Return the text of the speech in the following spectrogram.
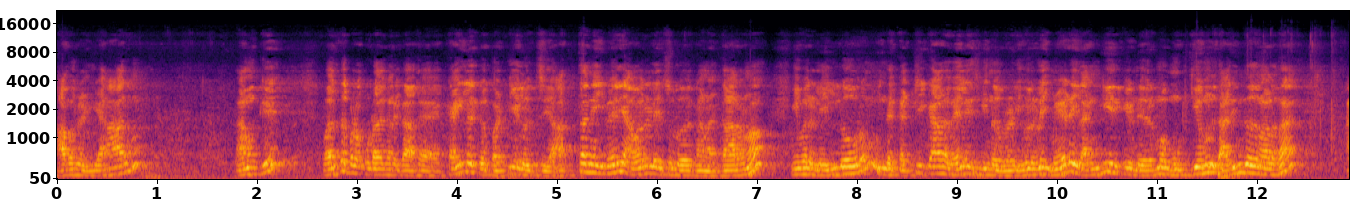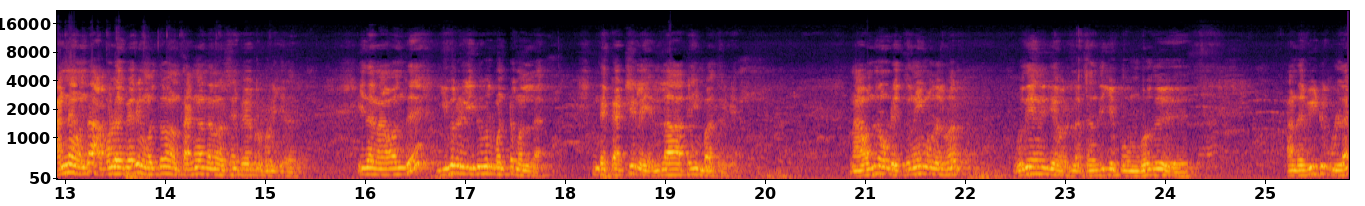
அவர்கள் யாரும் நமக்கு வருத்தப்படக்கூடாதுங்கிறதுக்காக கையில் இருக்க பட்டியல் வச்சு அத்தனை பேரை அவர்களே சொல்வதற்கான காரணம் இவர்கள் எல்லோரும் இந்த கட்சிக்காக வேலை செய்கின்றவர்கள். இவர்களை மேடையில் அங்கீகரிக்க வேண்டியது ரொம்ப முக்கியம்னு அறிந்ததுனால தான் அண்ணன் வந்து அவ்வளோ பேரையும் மொத்தம் தங்கந்தன வருஷம் பேப்பர் படிக்கிறார். இதை நான் வந்து இவர்கள் இருவர் மட்டுமல்ல இந்த கட்சியில் எல்லாத்தையும் பார்த்துருக்கேன். நான் வந்து நம்முடைய துணை முதல்வர் உதயநிதி அவர்களை சந்திக்க போகும்போது அந்த வீட்டுக்குள்ள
